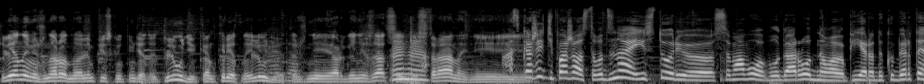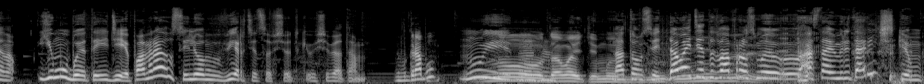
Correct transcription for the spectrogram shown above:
члены Международного Олимпийского комитета, это люди, конкретные люди, Ну это да. же не организации, не Мгм. страны, не... А скажите, пожалуйста, вот зная историю самого благородного Пьера де Кубертена, ему бы эта идея понравилась или он вертится все-таки у себя там? В гробу? Ну и Ну, Мгм. давайте мы... на том свете. Давайте этот вопрос мы э, оставим риторическим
